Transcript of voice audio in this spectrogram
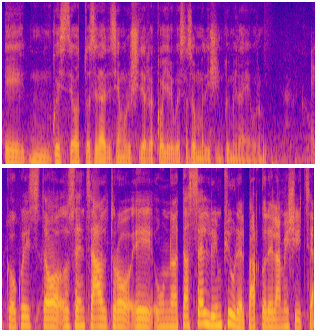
e in queste otto serate siamo riusciti a raccogliere questa somma di 5.000 euro. Ecco, questo senz'altro è un tassello in più del Parco dell'Amicizia.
